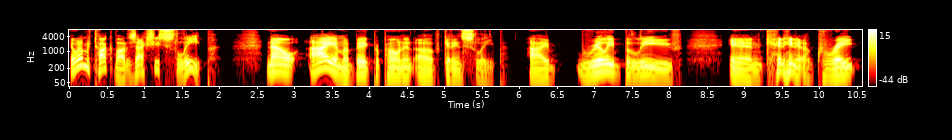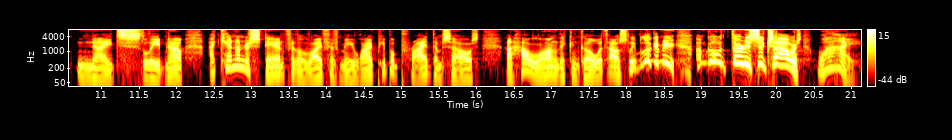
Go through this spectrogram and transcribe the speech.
And what I'm going to talk about is actually sleep. Now, I am a big proponent of getting sleep. I really believe in getting a great night's sleep. Now, I can't understand for the life of me why people pride themselves on how long they can go without sleep. Look at me, I'm going 36 hours. Why?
